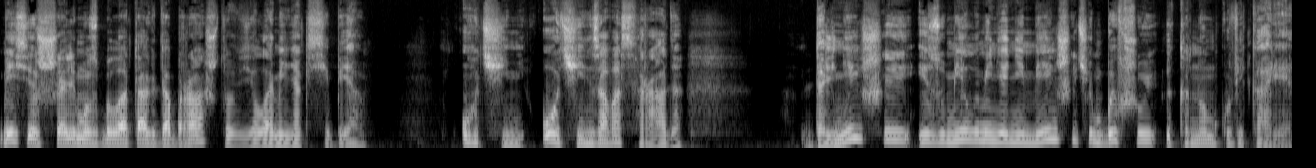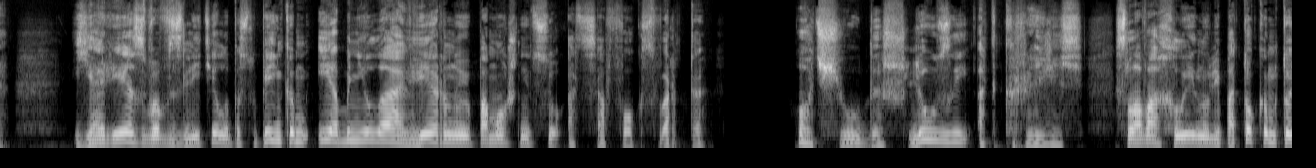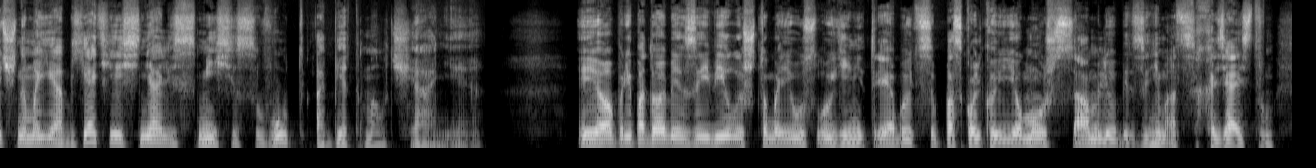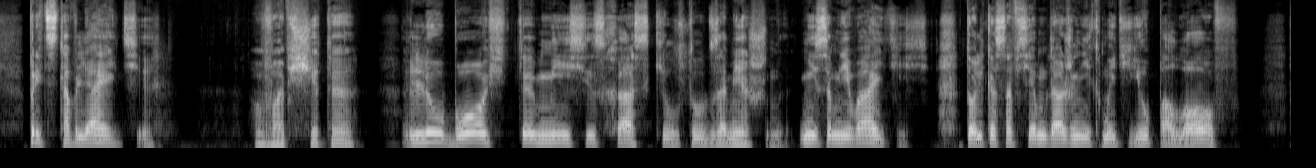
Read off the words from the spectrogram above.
Миссис Шельмус была так добра, что взяла меня к себе. Очень, очень за вас рада. Дальнейшее изумило меня не меньше, чем бывшую экономку викария. Я резво взлетела по ступенькам и обняла верную помощницу отца Фоксворта. О чудо! Шлюзы открылись. Слова хлынули потоком, точно мои объятия сняли с миссис Вуд обет молчания. Ее преподобие заявило, что мои услуги не требуются, поскольку ее муж сам любит заниматься хозяйством. Представляете? Вообще-то Любовь-то, миссис Хаскил, тут замешана. Не сомневайтесь, только совсем даже не к мытью полов.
